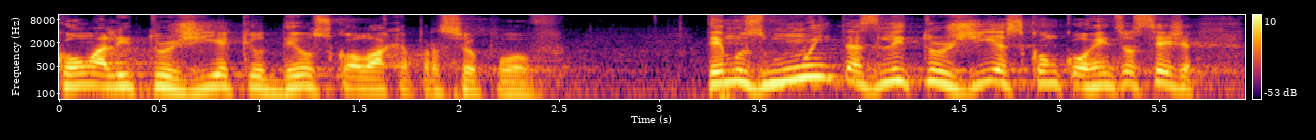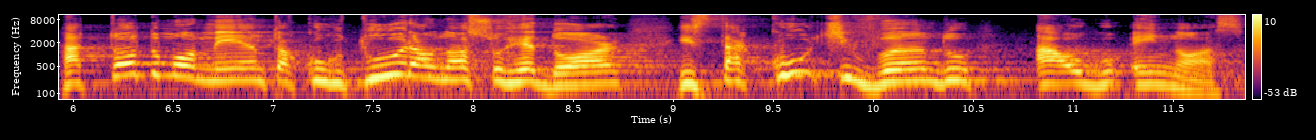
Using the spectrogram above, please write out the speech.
com a liturgia que o Deus coloca para o seu povo. Temos muitas liturgias concorrentes, ou seja, a todo momento a cultura ao nosso redor está cultivando algo em nós.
